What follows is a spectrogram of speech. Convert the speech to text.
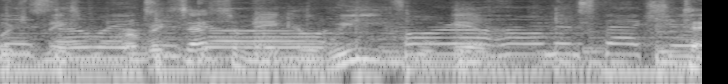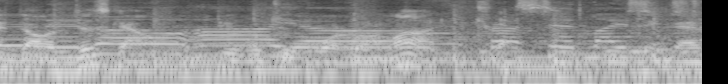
which makes perfect sense to me because we will give ten dollar discount for people to order online. Yes. We take that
